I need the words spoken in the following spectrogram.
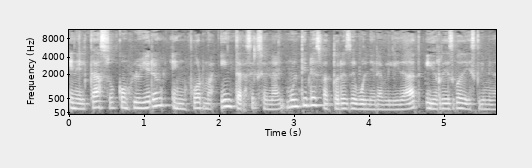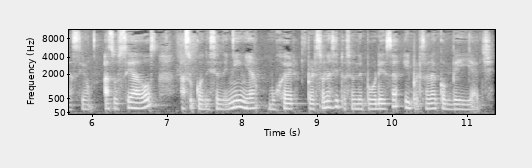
en el caso, confluyeron en forma interseccional múltiples factores de vulnerabilidad y riesgo de discriminación asociados a su condición de niña, mujer, persona en situación de pobreza y persona con VIH,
